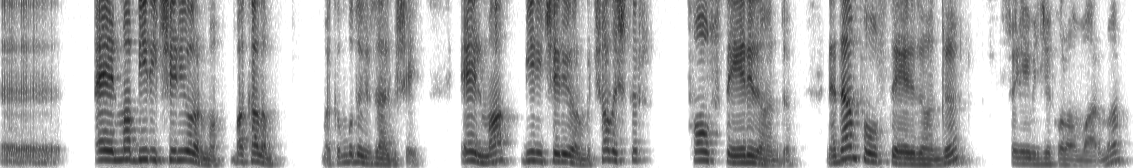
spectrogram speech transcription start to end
Ee, elma bir içeriyor mu? Bakalım. Bakın bu da güzel bir şey. Elma bir içeriyor mu? Çalıştır. False değeri döndü. Neden false değeri döndü? Söyleyebilecek olan var mı?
